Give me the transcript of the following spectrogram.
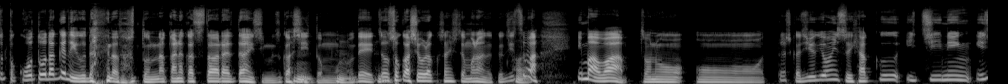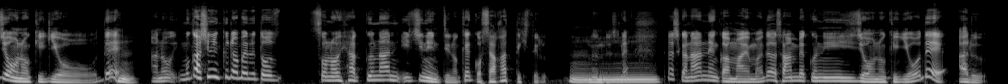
ちょっと口頭だけで言うだけだとなかなか伝わられないし難しいと思うので、うんちょっとそこは省略させてもらうんですけど実は今はその、お確か従業員数101人以上の企業で、うん。あの昔に比べるとその100何1人っていうのは結構下がってきてるうんですね。ね。確か何年か前までは300人以上の企業である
